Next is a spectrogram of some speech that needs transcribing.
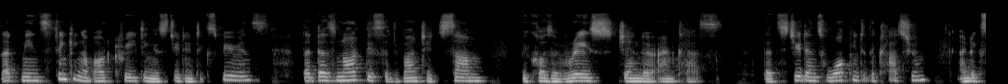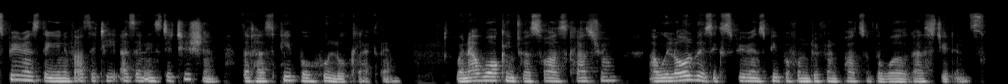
that means thinking about creating a student experience that does not disadvantage some because of race, gender, and class that students walk into the classroom and experience the university as an institution that has people who look like them. When I walk into a SOAS classroom, I will always experience people from different parts of the world as students.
